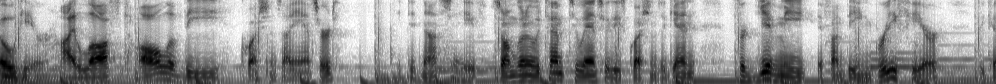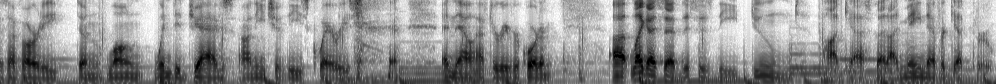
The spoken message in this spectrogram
Oh dear, I lost all of the questions I answered. It did not save. So I'm going to attempt to answer these questions again. Forgive me if I'm being brief here, because I've already done long winded jags on each of these queries and now have to re record them. Uh, like I said, this is the doomed podcast that I may never get through.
